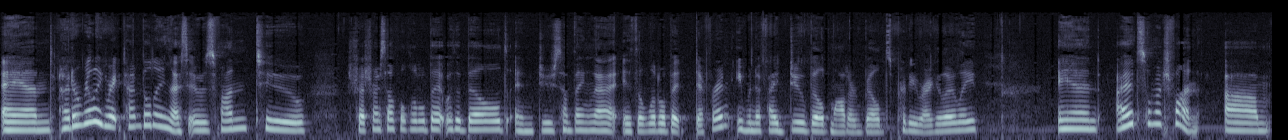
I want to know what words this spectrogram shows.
And I had a really great time building this. It was fun to stretch myself a little bit with a build and do something that is a little bit different, even if I do build modern builds pretty regularly. And I had so much fun. Um,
